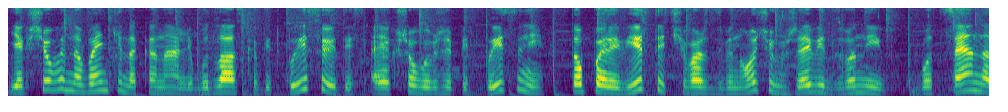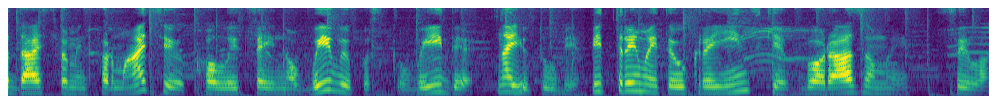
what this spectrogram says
Якщо ви новенькі на каналі, будь ласка, підписуйтесь. А якщо ви вже підписані, то перевірте, чи ваш дзвіночок вже віддзвонив, бо це надасть вам інформацію, коли цей новий випуск вийде на Ютубі. Підтримайте українське, бо разом ми сила.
